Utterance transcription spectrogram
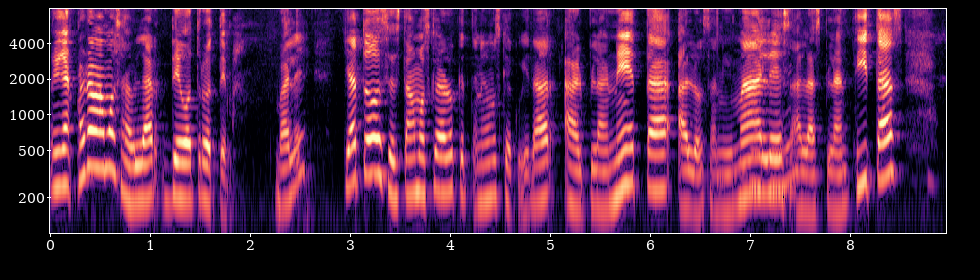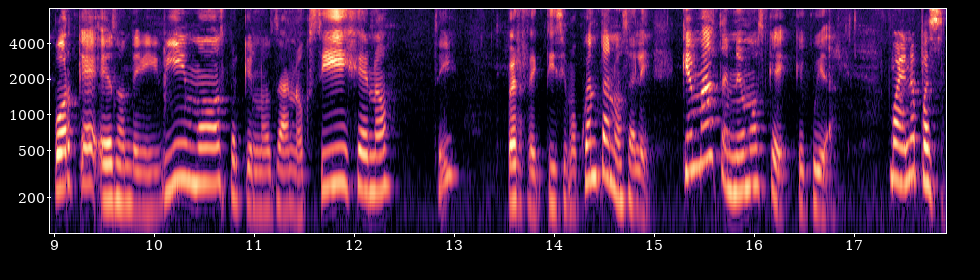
Oigan, ahora vamos a hablar de otro tema, ¿vale? Ya todos estamos claros que tenemos que cuidar al planeta, a los animales, a las plantitas, porque es donde vivimos, porque nos dan oxígeno, ¿sí? Perfectísimo. Cuéntanos, Ale, ¿qué más tenemos que, que cuidar? Bueno, pues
